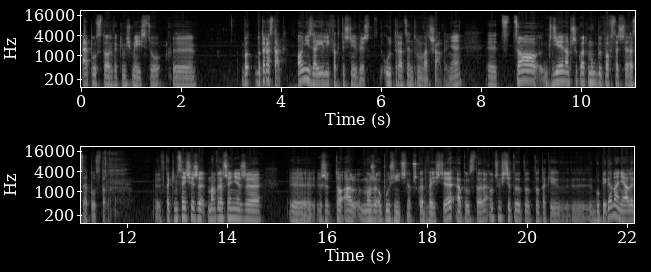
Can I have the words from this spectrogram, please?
Apple Store w jakimś miejscu, yy, bo, bo teraz tak, oni zajęli faktycznie, wiesz, ultracentrum Warszawy, nie? Y, co, gdzie na przykład mógłby powstać teraz Apple Store? W takim sensie, że mam wrażenie, że Y, że to może opóźnić na przykład wejście Apple Store. Oczywiście to, to, to takie y, głupie gadanie, ale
